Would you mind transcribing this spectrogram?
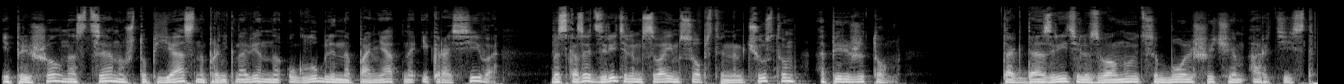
и пришел на сцену, чтоб ясно, проникновенно, углубленно, понятно и красиво – рассказать зрителям своим собственным чувствам о пережитом. Тогда зритель взволнуется больше, чем артист,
